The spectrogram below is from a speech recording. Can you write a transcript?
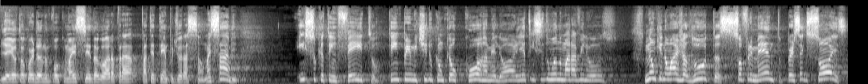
E aí eu estou acordando um pouco mais cedo agora para ter tempo de oração. Mas sabe, isso que eu tenho feito tem permitido com que eu corra melhor e tem sido um ano maravilhoso. Não que não haja lutas, sofrimento, perseguições,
